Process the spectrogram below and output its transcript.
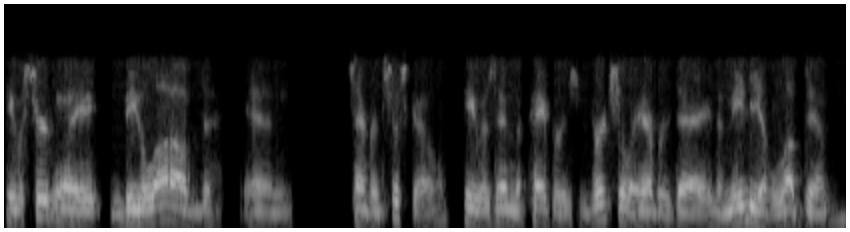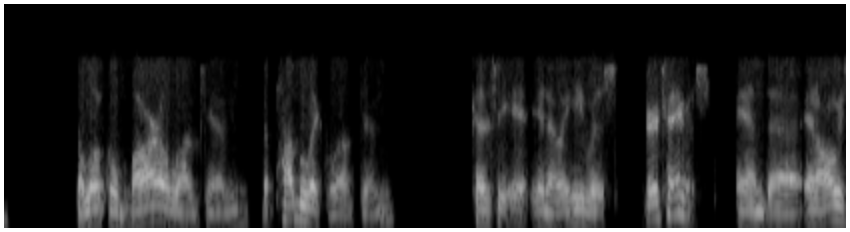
He was certainly beloved in San Francisco. He was in the papers virtually every day. The media loved him. The local bar loved him. The public loved him because he, you know, he was very famous and uh, and always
